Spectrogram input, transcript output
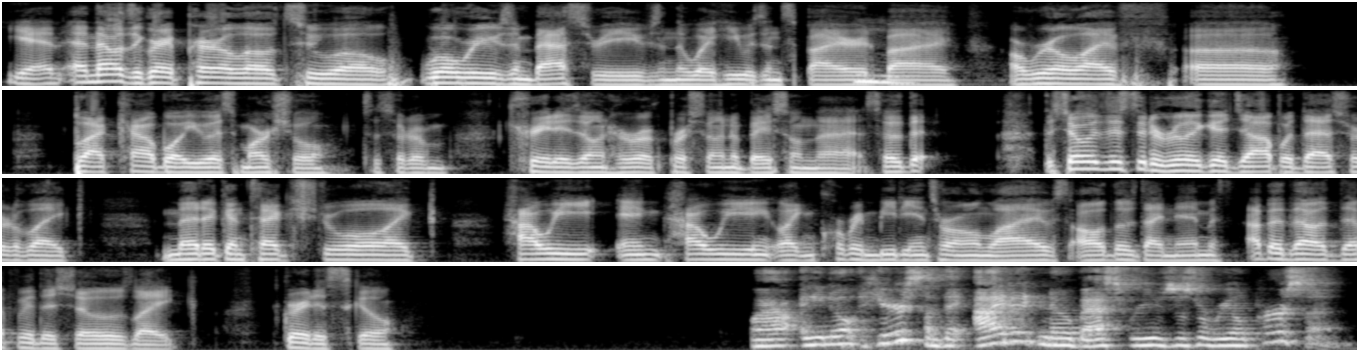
Yeah, and that was a great parallel to uh, Will Reeves and Bass Reeves and the way he was inspired mm-hmm. by a real life uh, black cowboy U.S. Marshal to sort of create his own heroic persona based on that. So the, the show just did a really good job with that sort of like meta contextual, like how we and how we like incorporate media into our own lives, all those dynamics. I thought that was definitely the show's like greatest skill. Wow, you know, here's something I didn't know. Bass Reeves was a real person.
